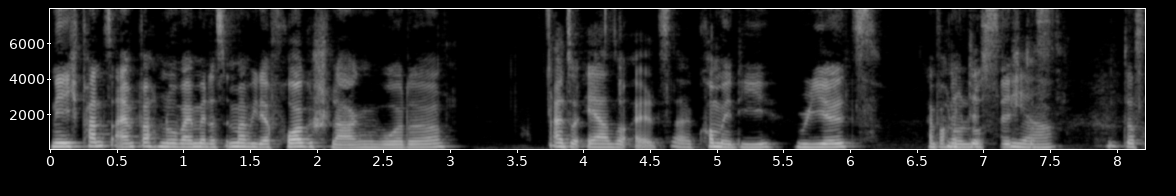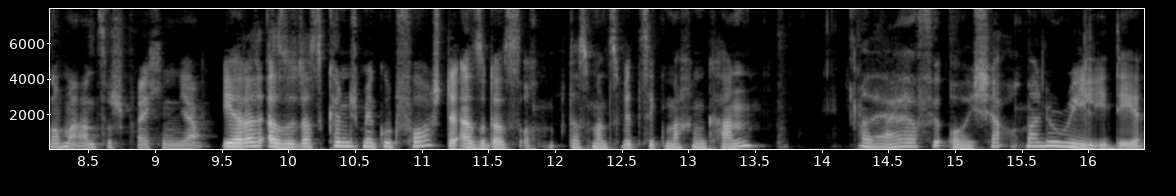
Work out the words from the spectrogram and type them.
nee, ich fand es einfach nur, weil mir das immer wieder vorgeschlagen wurde, also eher so als äh, Comedy-Reels. Einfach Mit nur lustig, ja. das, das nochmal anzusprechen, ja. Ja, das, also das könnte ich mir gut vorstellen, also dass, auch, dass man es witzig machen kann. Aber ja, für euch ja auch mal eine Real-Idee.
